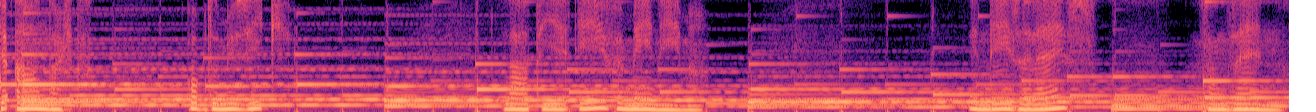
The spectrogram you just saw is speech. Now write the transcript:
Je aandacht op de muziek. Laat die je even meenemen in deze reis van zijn.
